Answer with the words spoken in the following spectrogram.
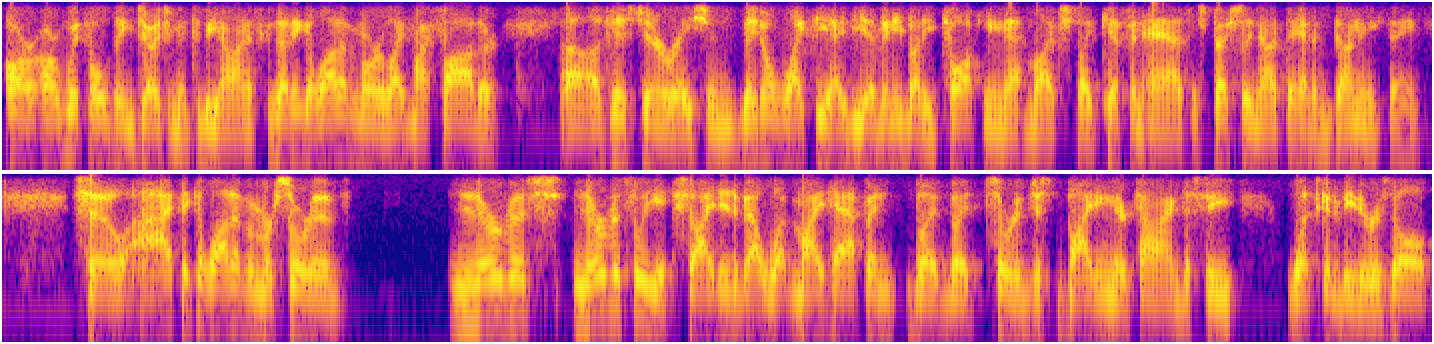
are, are withholding judgment, to be honest, because I think a lot of them are like my father uh, of his generation. They don't like the idea of anybody talking that much like Kiffin has, especially now that they haven't done anything. So I think a lot of them are sort of nervous, nervously excited about what might happen, but but sort of just biding their time to see what's going to be the result.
